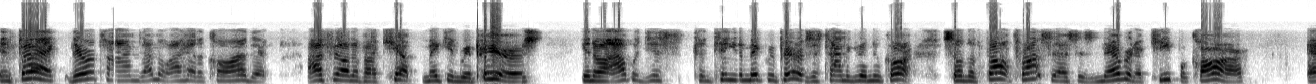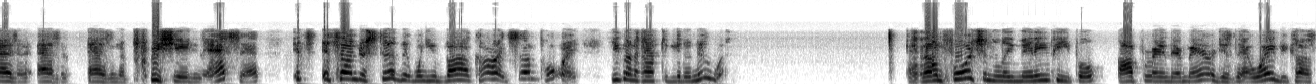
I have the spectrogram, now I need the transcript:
In fact, there are times I know I had a car that I felt if I kept making repairs, you know, I would just continue to make repairs. It's time to get a new car. So the thought process is never to keep a car as as as an appreciating asset. It's it's understood that when you buy a car, at some point you're going to have to get a new one. And unfortunately, many people operate in their marriages that way because,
